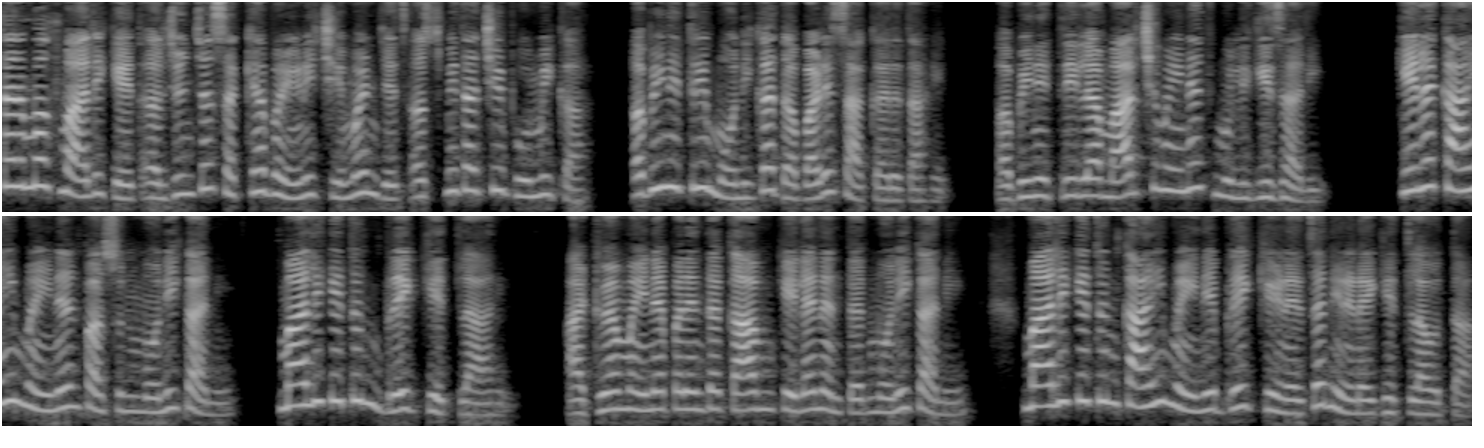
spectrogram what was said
तर मग मालिकेत अर्जुनच्या सख्या बहिणीची म्हणजेच अस्मिताची भूमिका. अभिनेत्री मोनिका दबाडे साकारत आहे. अभिनेत्रीला मार्च महिन्यात मुलगी झाली. गेल्या काही महिन्यांपासून मोनिकाने मालिकेतून ब्रेक घेतला आहे. आठव्या महिन्यापर्यंत काम केल्यानंतर मोनिकाने मालिकेतून काही महिने ब्रेक घेण्याचा निर्णय घेतला होता.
